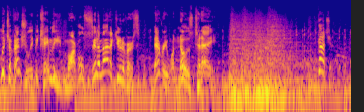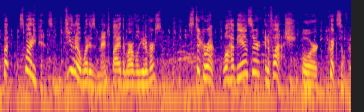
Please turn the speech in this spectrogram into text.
Which eventually became the Marvel Cinematic Universe everyone knows today. Gotcha. But, Smarty Pants, do you know what is meant by the Marvel Universe? Stick around, we'll have the answer in a flash, or Quicksilver.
